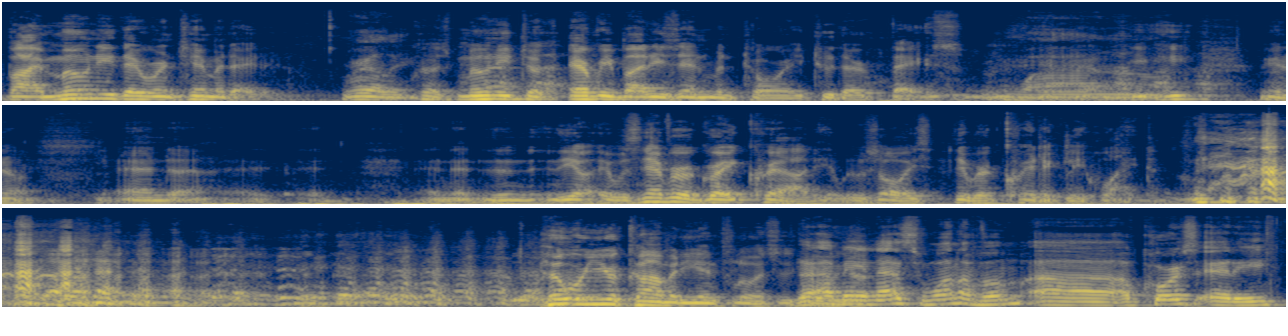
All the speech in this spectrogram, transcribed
By Mooney, they were intimidated Really? because Mooney took everybody's inventory to their face. Wow. He, he- you know, and. Uh, and then the, it was never a great crowd. It was always they were critically white. Who were your comedy influences? I mean, up? that's one of them. Uh, of course, Eddie.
